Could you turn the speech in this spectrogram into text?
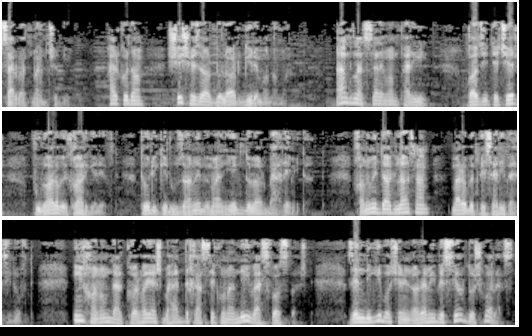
ثروتمند شدیم. هر کدام شش هزار دلار گیرمان آمد. عقل از سرمان پرید. قاضی تچر پولها را به کار گرفت. طوری که روزانه به من یک دلار بهره می‌داد. خانم داگلاس هم مرا به پسری پذیرفت. این خانم در کارهایش به حد خسته کننده وسواس داشت. زندگی با چنین آدمی بسیار دشوار است.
